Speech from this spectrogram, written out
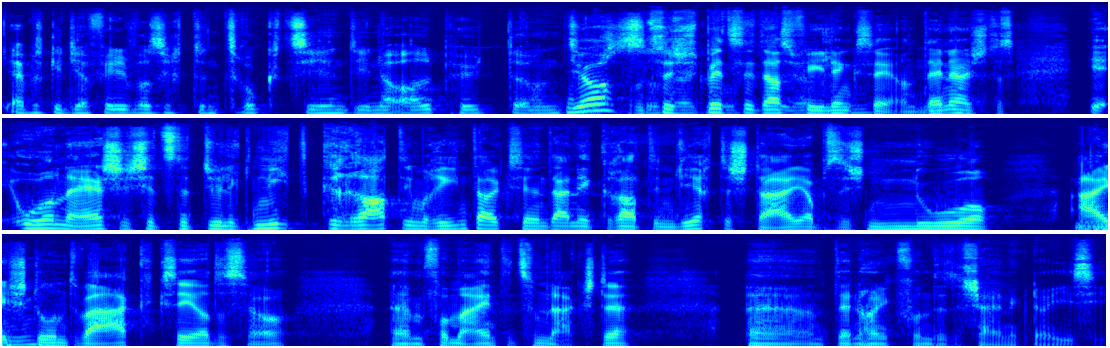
Eben, es gibt ja viele, die sich dann zurückziehen in eine Alphütte. Und Ja, und so das ist ein bisschen das ja. Feeling gesehen. Und dann hast du das. Ja, Urnäsch ist jetzt natürlich nicht gerade im Rheintal gesehen und auch nicht gerade in Liechtenstein, aber es ist nur eine Stunde Weg gesehen oder so. Ähm, vom einen zum nächsten. Äh, und dann habe ich gefunden, das ist eigentlich noch easy.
